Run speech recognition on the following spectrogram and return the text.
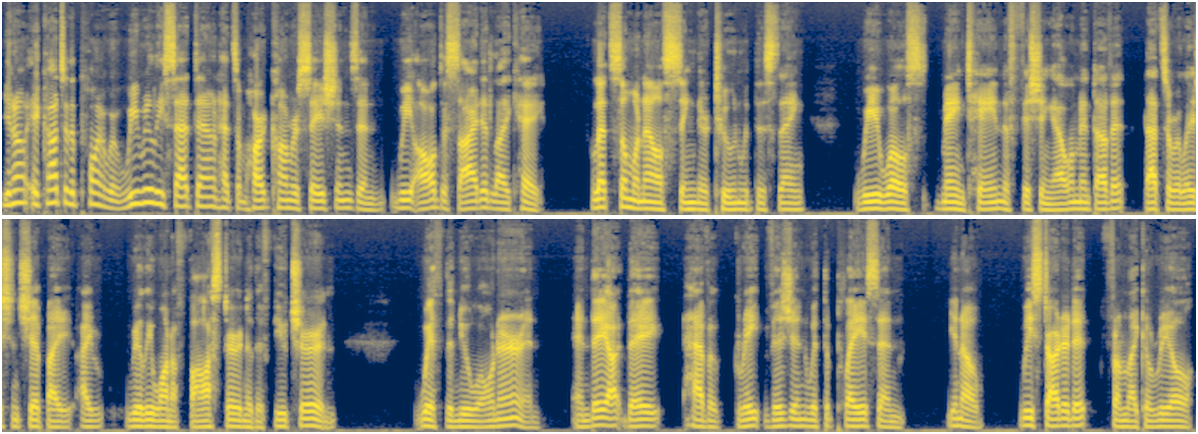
you know, it got to the point where we really sat down, had some hard conversations, and we all decided like, hey, let someone else sing their tune with this thing we will maintain the fishing element of it. That's a relationship I, I really want to foster into the future and with the new owner and and they are they have a great vision with the place and you know we started it from like a real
